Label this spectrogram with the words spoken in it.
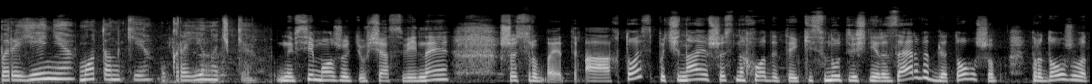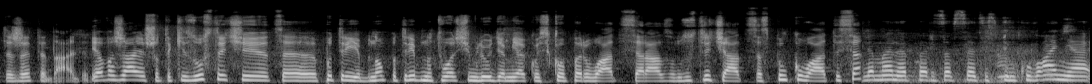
берегині, мотанки, україночки. Не всі можуть в час війни щось робити. А хтось починає щось знаходити, якісь внутрішні резерви для того, щоб продовжувати жити далі. Я вважаю, що такі зустрічі це потрібно. Потрібно творчим людям якось кооперуватися разом, зустрічатися, спілкуватися. Для мене перш за все це спілкування,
